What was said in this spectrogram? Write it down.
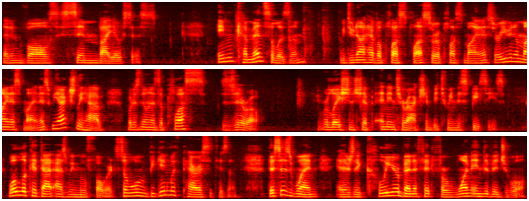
that involves symbiosis. In commensalism, we do not have a plus plus or a plus minus or even a minus minus. We actually have what is known as a plus zero relationship and interaction between the species. We'll look at that as we move forward. So we'll begin with parasitism. This is when there's a clear benefit for one individual,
